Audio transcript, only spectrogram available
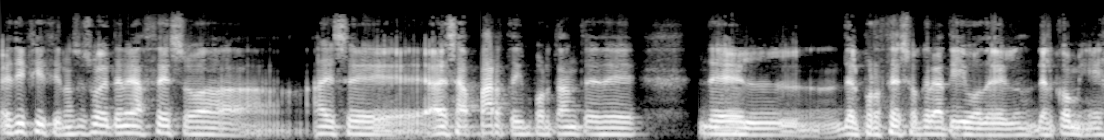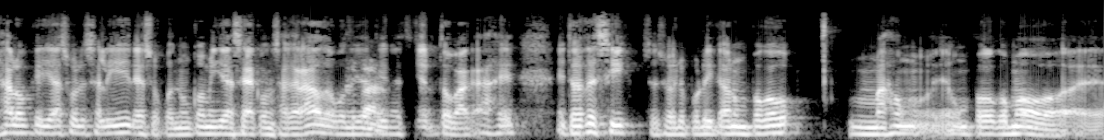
es difícil, no se suele tener acceso a, a, ese, a esa parte importante de del, del proceso creativo del, del cómic. Es algo que ya suele salir, eso, cuando un cómic ya se ha consagrado, cuando claro. ya tiene cierto bagaje. Entonces sí, se suele publicar un poco más un, un poco como eh,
